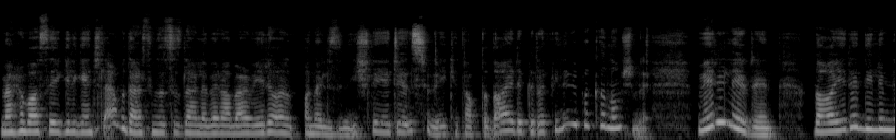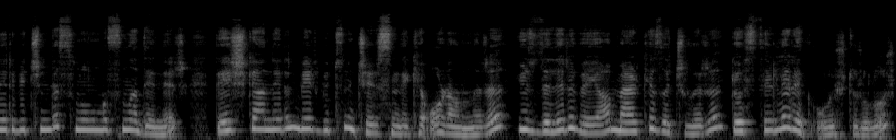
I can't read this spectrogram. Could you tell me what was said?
Merhaba sevgili gençler. Bu dersimizde sizlerle beraber veri an- analizini işleyeceğiz. Şimdi ilk etapta daire grafiğine bir bakalım. Şimdi verilerin daire dilimleri biçimde sunulmasına denir. Değişkenlerin bir bütün içerisindeki oranları, yüzdeleri veya merkez açıları gösterilerek oluşturulur.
